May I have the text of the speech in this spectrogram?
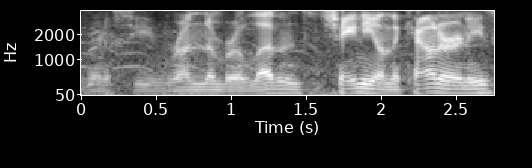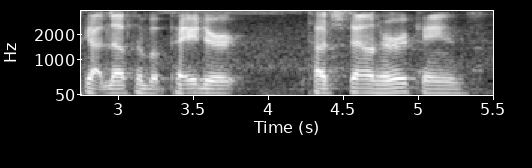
We're going to see run number 11 to Chaney on the counter, and he's got nothing but pay dirt. Touchdown, Hurricanes.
